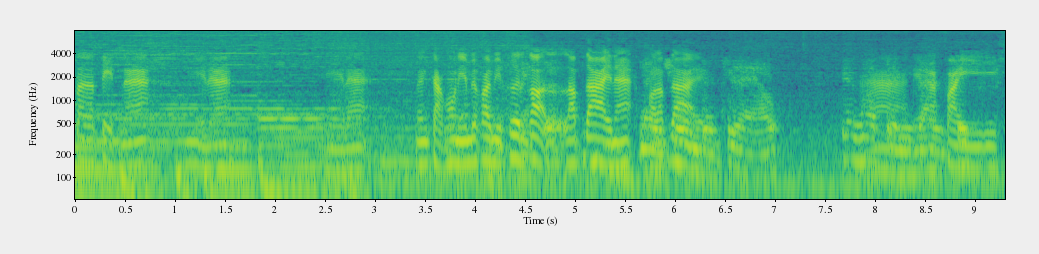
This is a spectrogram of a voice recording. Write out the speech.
เตอร์ติดนะ นี่นะ นี่นะ เนื่องจากห้องนี้ไม่ค่อยมีคลื่นก็รับได้นะ พอรับได้ อนที่แล้วเรียกว่าอ่าเป็นเนี่ยการไฟ EQ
